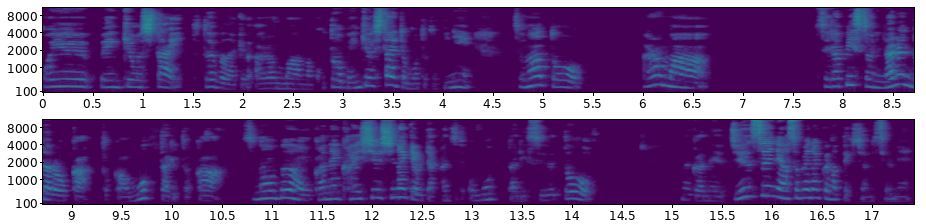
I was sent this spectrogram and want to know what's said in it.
こういう勉強したい。例えばだけど、アロマのことを勉強したいと思った時に、その後、アロマセラピストになるんだろうか？とか思ったりとか、その分お金回収しなきゃみたいな感じで思ったりすると、なんかね、純粋に遊べなくなってきちゃうんですよね。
